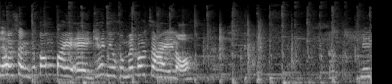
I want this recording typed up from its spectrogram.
แล้วฉันก็ต้องไปเองแค่นี้คุณไม่เข้าใจเหรอ นี่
